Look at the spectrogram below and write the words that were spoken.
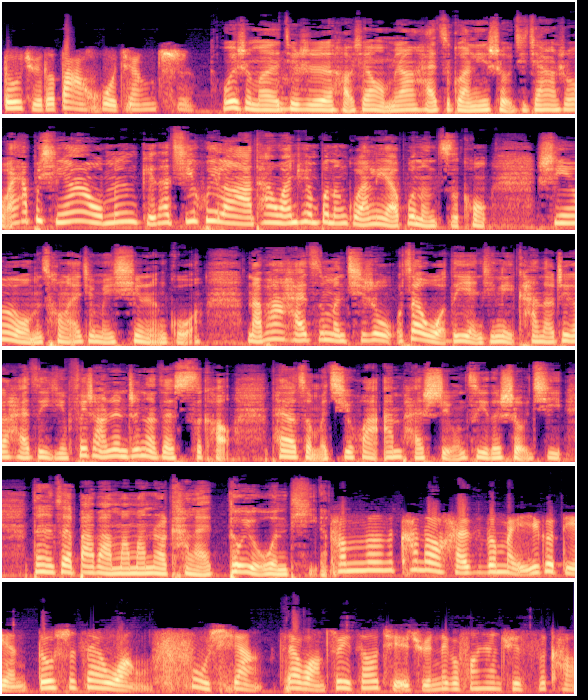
都觉得大祸将至。为什么就是好像我们让孩子管理手机，家长说：“哎呀，不行啊，我们给他机会了啊，他完全不能管理啊，不能自控。”是因为我们从来就没信任过。哪怕孩子们其实在我的眼睛里看到这个孩子已经非常认真的在思考，他要怎么计划安排使用自己的手机，但是在爸爸妈妈那儿看来都有问题。他们看到孩子的每一个点都是在往负向，在往最糟结局那个方向去思考。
